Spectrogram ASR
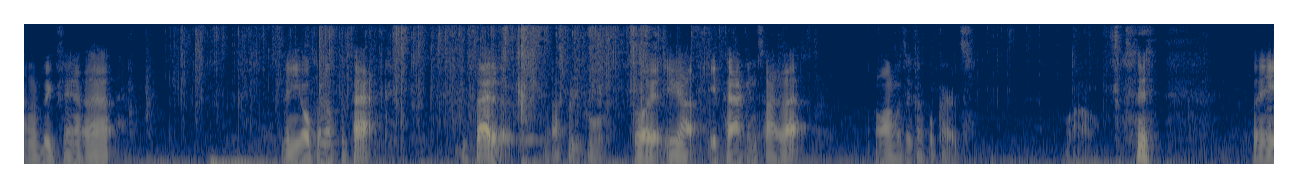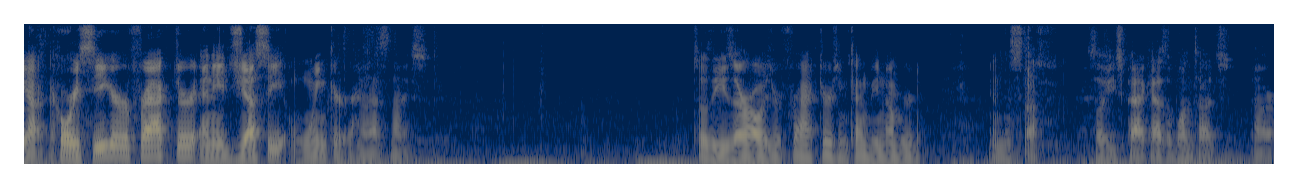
I'm a big fan of that. Then you open up the pack inside of it. That's pretty cool. So yeah, you got a pack inside of that, along with a couple cards. Wow. Then you got Corey Seager refractor and a Jesse Winker. Yeah, that's nice. So these are always refractors and can be numbered in the stuff. So each pack has a one touch? Or,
